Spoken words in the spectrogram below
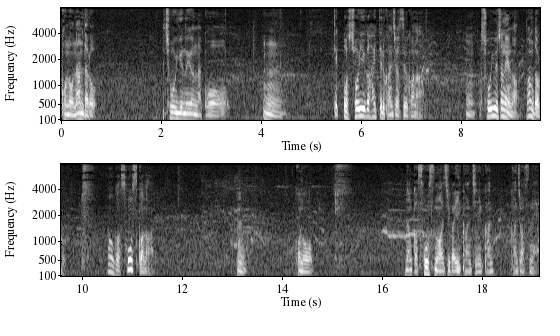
このなんだろう。醤油のようなこううん。結構醤油が入ってる感じがするかな。うん。醤油じゃねえな。なんだろう。なんかソースかな。うん。このなんかソースの味がいい感じに感じますね。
